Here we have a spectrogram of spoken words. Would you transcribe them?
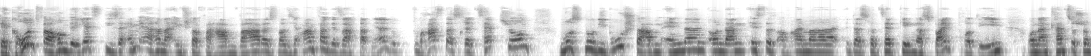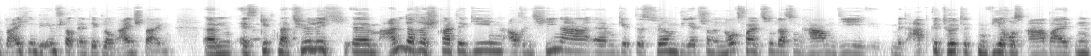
der Grund, warum wir jetzt diese mRNA-Impfstoffe haben, war das, was ich am Anfang gesagt habe. Ja? Du, du, hast das Rezept schon, musst nur die Buchstaben ändern und dann ist es auf einmal das Rezept gegen das Spike-Protein und dann kannst du schon gleich in die Impfstoffentwicklung einsteigen. Ähm, es gibt natürlich ähm, andere Strategien. Auch in China ähm, gibt es Firmen, die jetzt schon eine Notfallzulassung haben, die mit abgetöteten Virus arbeiten.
